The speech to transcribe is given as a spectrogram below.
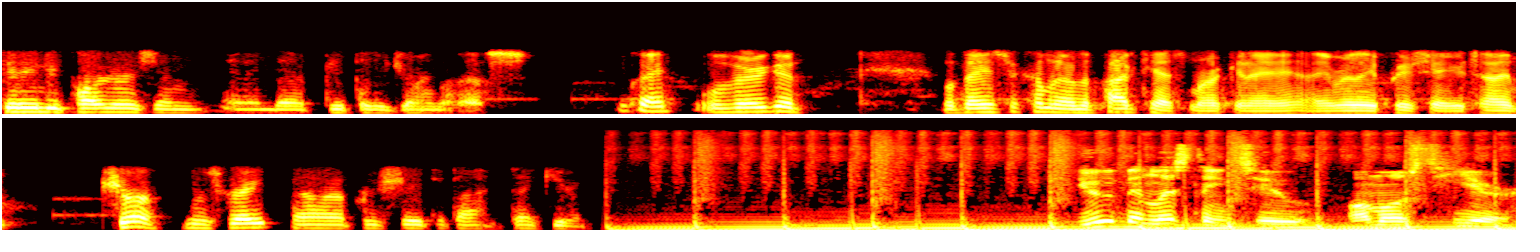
getting new partners and and uh, people to join with us. Okay, well, very good. Well, thanks for coming on the podcast, Mark, and I, I really appreciate your time. Sure, it was great. I uh, appreciate the time. Thank you. You have been listening to Almost Here,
